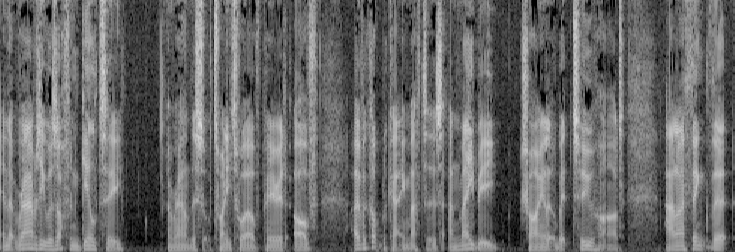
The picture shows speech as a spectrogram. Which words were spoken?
in that Ramsey was often guilty around this sort of 2012 period of overcomplicating matters and maybe trying a little bit too hard. And I think that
